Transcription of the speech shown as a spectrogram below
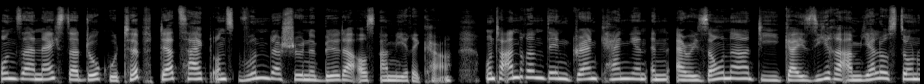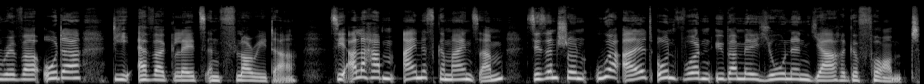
Unser nächster Doku-Tipp, der zeigt uns wunderschöne Bilder aus Amerika. Unter anderem den Grand Canyon in Arizona, die Geysire am Yellowstone River oder die Everglades in Florida. Sie alle haben eines gemeinsam, sie sind schon uralt und wurden über Millionen Jahre geformt.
